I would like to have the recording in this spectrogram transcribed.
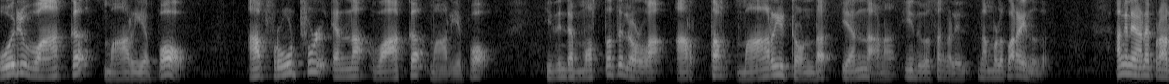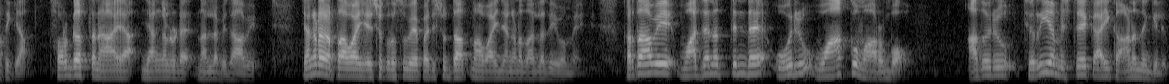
ഒരു വാക്ക് മാറിയപ്പോൾ ആ ഫ്രൂട്ട്ഫുൾ എന്ന വാക്ക് മാറിയപ്പോൾ ഇതിന്റെ മൊത്തത്തിലുള്ള അർത്ഥം മാറിയിട്ടുണ്ട് എന്നാണ് ഈ ദിവസങ്ങളിൽ നമ്മൾ പറയുന്നത്. അങ്ങനെയാണ് പ്രാർത്ഥിക്കാം. സ്വർഗസ്ഥനായ ഞങ്ങളുടെ നല്ല പിതാവേ ഞങ്ങളുടെ കർത്താവായ യേശു ക്രിസ്തുവെ പരിശുദ്ധാത്മാവായി ഞങ്ങളുടെ നല്ല ദൈവമേ കർത്താവെ വചനത്തിന്റെ ഒരു വാക്ക് മാറുമ്പോൾ അതൊരു ചെറിയ മിസ്റ്റേക്കായി കാണുന്നെങ്കിലും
